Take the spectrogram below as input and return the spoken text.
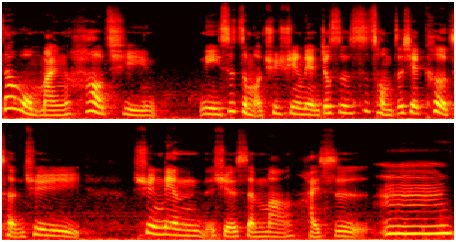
但我蛮好奇，你是怎么去训练？就是是从这些课程去训练学生吗？还是嗯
